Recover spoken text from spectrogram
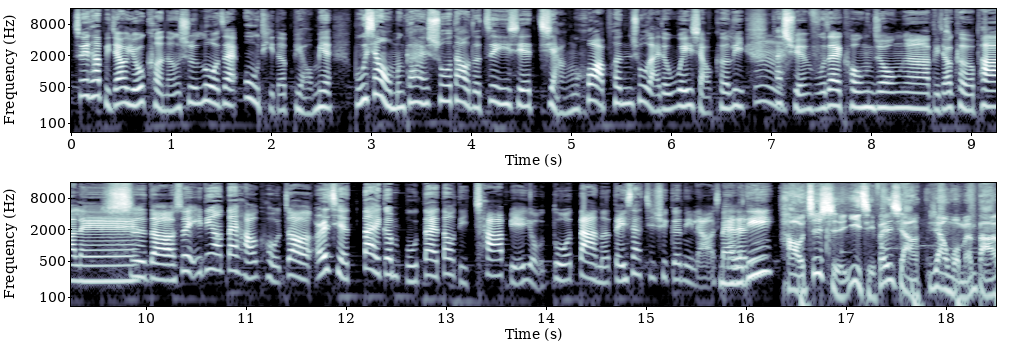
所以它比较有可能是落在物体的表面，不像我们刚才说到的这一些讲话喷出来的微小颗粒，它悬浮在空中啊，比较可怕嘞。是的，所以一定要戴好口罩，而且戴跟不戴到底差别有多大呢？等一下继续跟你聊。Melody，好知识一起分享，让我们把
